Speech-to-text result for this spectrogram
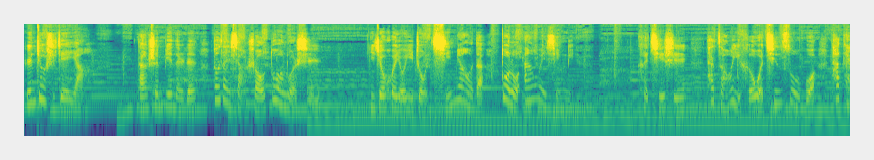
人就是这样，当身边的人都在享受堕落时，你就会有一种奇妙的堕落安慰心理。可其实他早已和我倾诉过，他感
